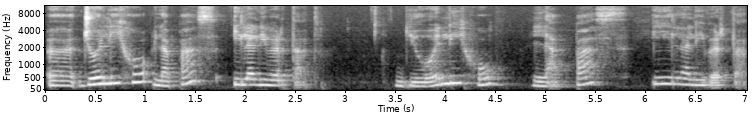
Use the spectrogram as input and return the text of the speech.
eh, yo elijo la paz y la libertad. Yo elijo la paz y la libertad.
